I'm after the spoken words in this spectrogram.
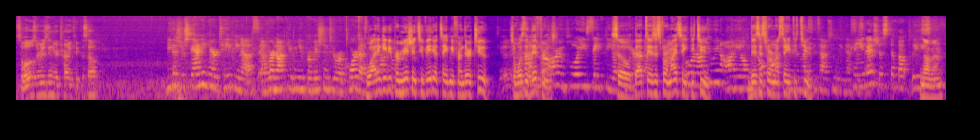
So what was the reason you're trying to kick us out? Because you're standing here taping us and we're not giving you permission to record us. Well, I didn't give you permission to videotape me from there too. So what's the difference? Our employee safety up So here. that is for my But safety we're not too. doing audio. This is for my safety too. Absolutely necessary. Can you guys just step out, please? No, ma'am.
